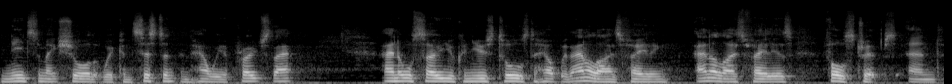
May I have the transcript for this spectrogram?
needs to make sure that we're consistent in how we approach that. And also you can use tools to help with analyze failing, analyze failures, false trips and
